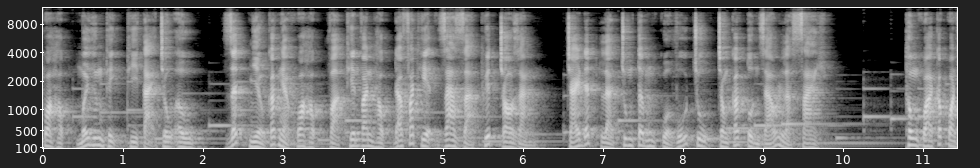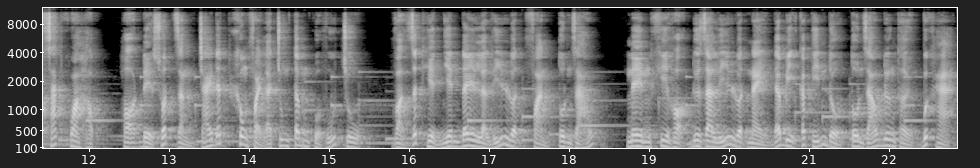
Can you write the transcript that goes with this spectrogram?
khoa học mới hưng thịnh thì tại châu Âu, rất nhiều các nhà khoa học và thiên văn học đã phát hiện ra giả thuyết cho rằng trái đất là trung tâm của vũ trụ trong các tôn giáo là sai. Thông qua các quan sát khoa học, họ đề xuất rằng trái đất không phải là trung tâm của vũ trụ, và rất hiển nhiên đây là lý luận phản tôn giáo, nên khi họ đưa ra lý luận này đã bị các tín đồ tôn giáo đương thời bức hạ.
